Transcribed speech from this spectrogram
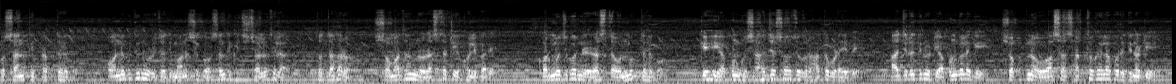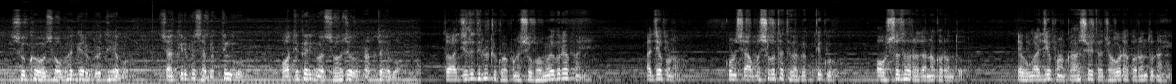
ଓ ଶାନ୍ତି ପ୍ରାପ୍ତ ହେବ। ଅନେକ ଦିନରୁ ଯଦି ମାନସିକ ଅଶାନ୍ତି କିଛି ଚାଲୁଥିଲା ତ ତାହାର ସମାଧାନର ରାସ୍ତାଟିଏ ଖୋଲିପାରେ। କର୍ମଜୀବନରେ ରାସ୍ତା ଉନ୍ମୁକ୍ତ ହେବ। କେହି ଆପଣଙ୍କୁ ସାହାଯ୍ୟ ସହଯୋଗର ହାତ ବଢ଼ାଇବେ। ଆଜିର ଦିନଟି ଆପଣଙ୍କ ଲାଗି ସ୍ୱପ୍ନ ଓ ଆଶା ସାର୍ଥକ ହେଲା ପରି ଦିନଟିଏ ସୁଖ ଓ ସୌଭାଗ୍ୟର ବୃଦ୍ଧି ହେବ। ଚାକିରି ପେଶା ବ୍ୟକ୍ତିଙ୍କୁ ଅଧିକାରୀଙ୍କ ସହଯୋଗ ପ୍ରାପ୍ତ ହେବ। ତ ଆଜିର ଦିନଟିକୁ ଆପଣ ଶୁଭମୟ କରିବା ପାଇଁ ଆଜି ଆପଣ କୌଣସି ଆବଶ୍ୟକତା ଥିବା ବ୍ୟକ୍ତିକୁ ଔଷଧର ଦାନ କରନ୍ତୁ ଏବଂ ଆଜି ଆପଣ କାହା ସହିତ ଝଗଡ଼ା କରନ୍ତୁ ନାହିଁ।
